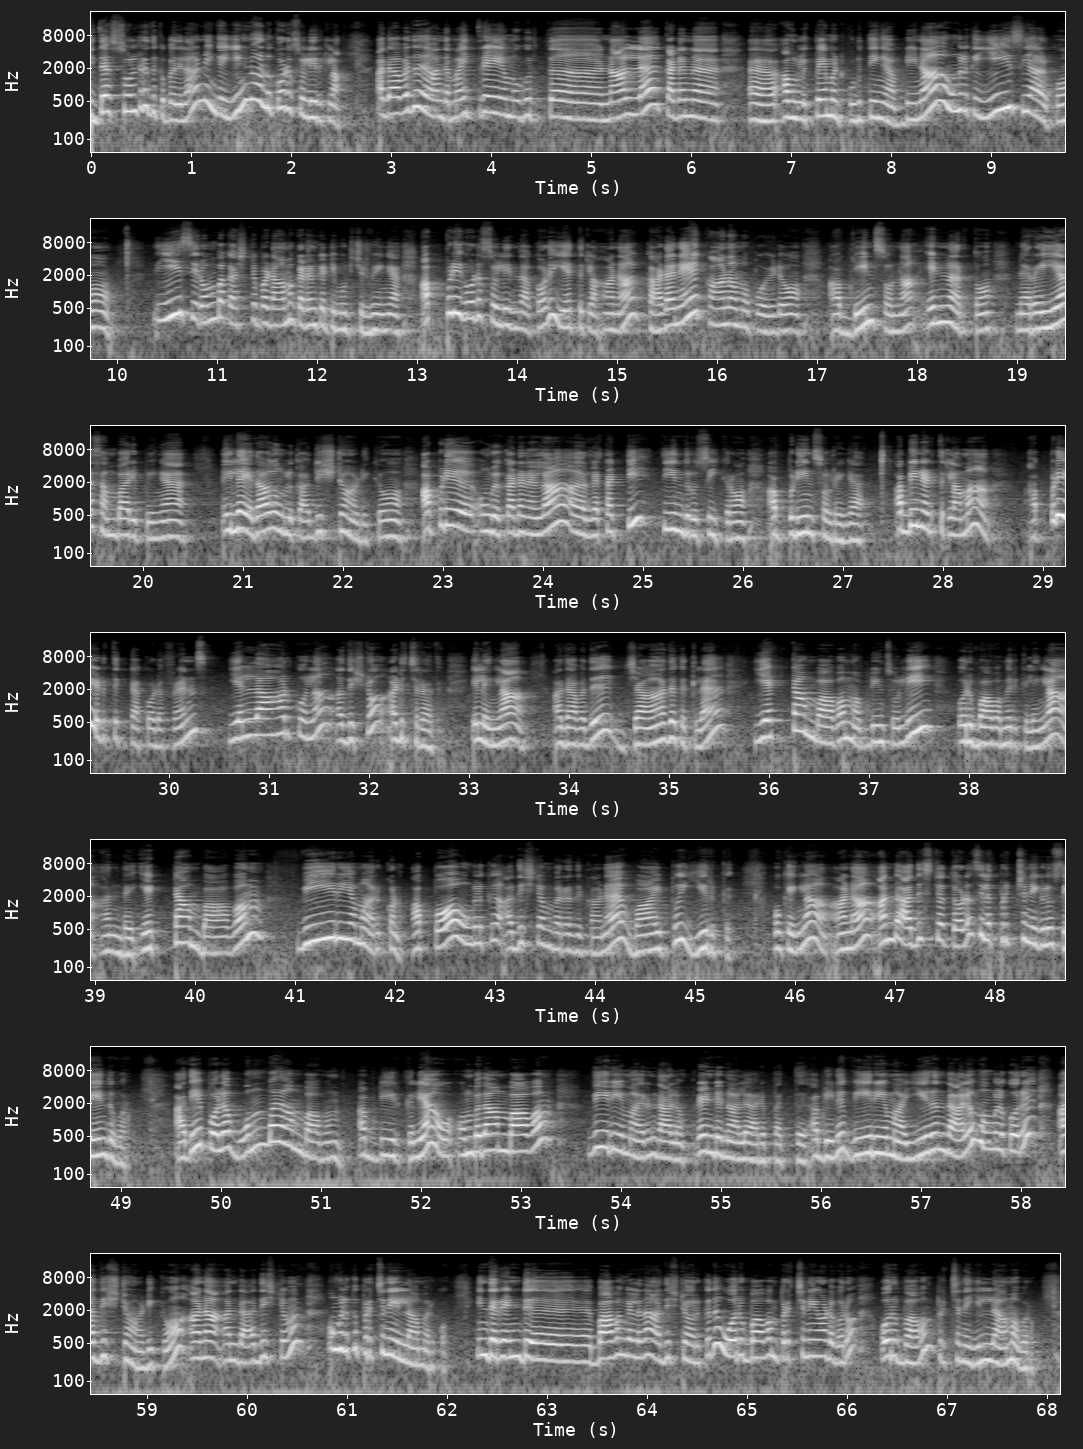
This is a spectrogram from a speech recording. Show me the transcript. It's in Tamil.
இதை சொல்கிறதுக்கு பதிலாக நீங்கள் இன்னொன்று கூட சொல்லியிருக்கலாம் அதாவது அந்த மைத்ரேய முகூர்த்த நாளில் கடனை அவங்களுக்கு பேமெண்ட் கொடுத்தீங்க அப்படின்னா உங்களுக்கு ஈஸியாக இருக்கும். ஈஸி ரொம்ப கஷ்டப்படாமல் கடன் கட்டி முடிச்சிடுவீங்க. அப்படி கூட சொல்லியிருந்தா கூட ஏற்றுக்கலாம் ஆனால் கடனே காணாமல் போயிடும் அப்படின்னு சொன்னால் என்ன அர்த்தம்? நிறையா சம்பாதிப்பீங்க. இல்லை ஏதாவது உங்களுக்கு அதிர்ஷ்டம் அடிக்கும். அப்படியே உங்கள் கடனெல்லாம் அதில் கட்டி தீந்துரும் சீக்கிரம் அப்படின்னு சொல்கிறீங்க அப்படின்னு எடுத்துக்கலாமா? அப்படி எடுத்துக்கிட்டா கூட ஃப்ரெண்ட்ஸ் எல்லாருக்கும்லாம் அதிர்ஷ்டம் அடிச்சிடாது இல்லைங்களா? அதாவது ஜாதகத்தில் எட்டாம் பாவம் அப்படின்னு சொல்லி ஒரு பாவம் இருக்கு இல்லைங்களா? அந்த எட்டாம் பாவம் வீரியமாக இருக்கணும். அப்போது உங்களுக்கு அதிர்ஷ்டம் வர்றதுக்கான வாய்ப்பு இருக்குது ஓகேங்களா? ஆனால் அந்த அதிர்ஷ்டத்தோட சில பிரச்சனைகளும் சேர்ந்து வரும். அதே போல் ஒன்பதாம் பாவம் அப்படி இருக்கு இல்லையா? ஒன்பதாம் பாவம் வீரியமாக இருந்தாலும் ரெண்டு நாலு அறுபத்து அப்படின்னு வீரியமாக இருந்தாலும் உங்களுக்கு ஒரு அதிர்ஷ்டம் அடிக்கும். ஆனால் அந்த அதிர்ஷ்டமும் உங்களுக்கு பிரச்சனை இல்லாமல் இருக்கும். இந்த ரெண்டு பாவங்களில் தான் அதிர்ஷ்டம் இருக்குது. ஒரு பாவம் பிரச்சனையோடு வரும் ஒரு பாவம் பிரச்சனை இல்லாமல் வரும்.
